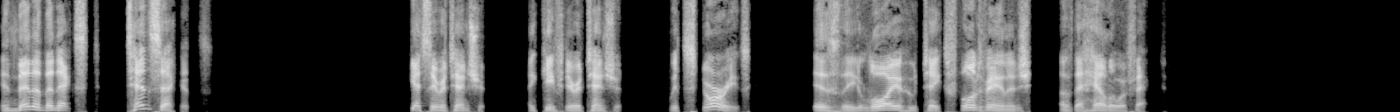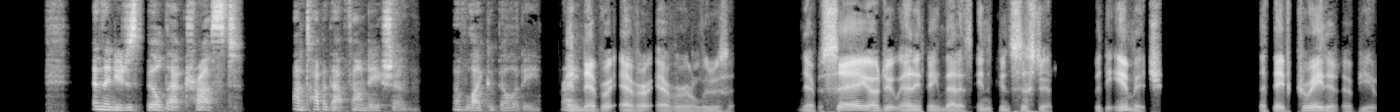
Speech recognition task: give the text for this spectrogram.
and then in the next 10 seconds, gets their attention and keeps their attention with stories is the lawyer who takes full advantage of the halo effect. And then you just build that trust on top of that foundation of likability, right? And never, ever, ever lose it. Never say or do anything that is inconsistent with the image that they've created of you,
